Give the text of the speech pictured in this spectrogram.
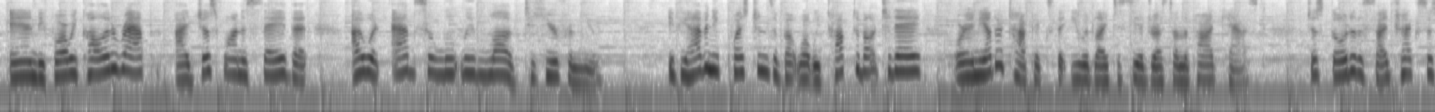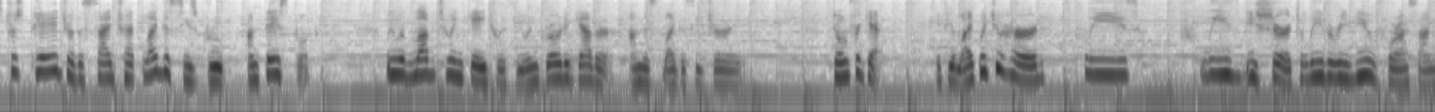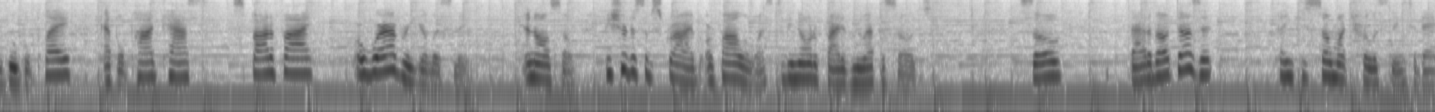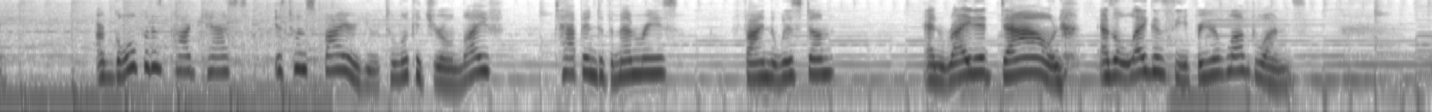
And before we call it a wrap, I just want to say that I would absolutely love to hear from you. If you have any questions about what we talked about today or any other topics that you would like to see addressed on the podcast, just go to the Sidetrack Sisters page or the Sidetrack Legacies group on Facebook. We would love to engage with you and grow together on this legacy journey. Don't forget, if you like what you heard, please, please be sure to leave a review for us on Google Play, Apple Podcasts, Spotify, or wherever you're listening. And also, be sure to subscribe or follow us to be notified of new episodes. So, that about does it. Thank you so much for listening today. Our goal for this podcast is to inspire you to look at your own life, tap into the memories, find the wisdom, and write it down as a legacy for your loved ones.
